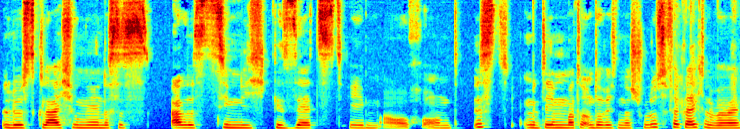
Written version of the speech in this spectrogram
löst Gleichungen. Das ist alles ziemlich gesetzt eben auch und ist mit dem Matheunterricht in der Schule zu vergleichen, weil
